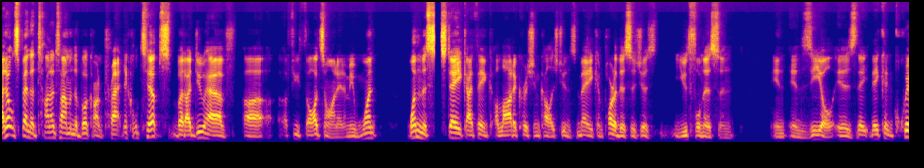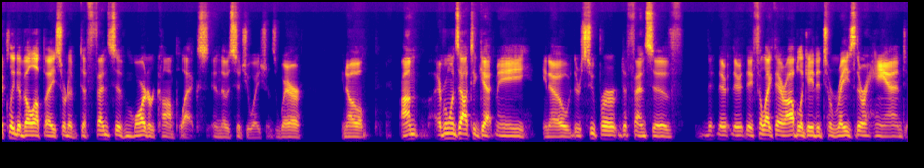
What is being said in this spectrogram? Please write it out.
I don't spend a ton of time in the book on practical tips, but I do have uh, a few thoughts on it. I mean, one one mistake I think a lot of Christian college students make, and part of this is just youthfulness and in, in zeal, is they they can quickly develop a sort of defensive martyr complex in those situations where, you know, I'm everyone's out to get me. You know, they're super defensive they're, they're, they feel like they're obligated to raise their hand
